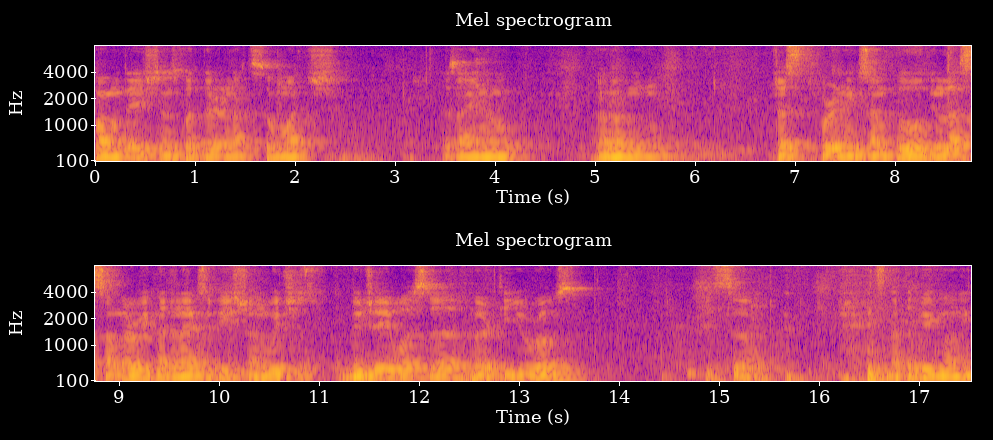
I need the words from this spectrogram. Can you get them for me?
foundations, but there are not so much as I know. Um, just for an example, in last summer we had an exhibition which budget was uh, 30 euros. It's uh, it's not a big money,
